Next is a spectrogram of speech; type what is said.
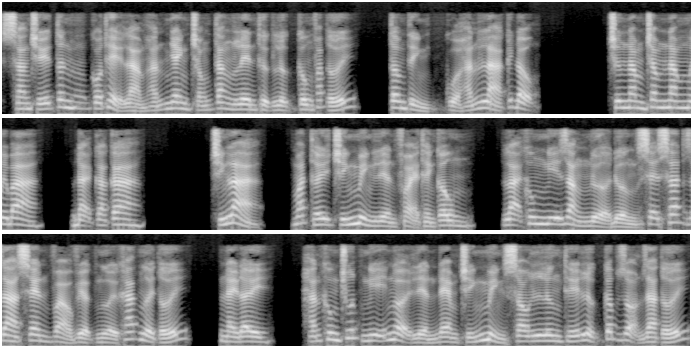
sang chế tân có thể làm hắn nhanh chóng tăng lên thực lực công pháp tới, tâm tình của hắn là kích động. chương 553, Đại ca ca. Chính là, mắt thấy chính mình liền phải thành công, lại không nghĩ rằng nửa đường sẽ sát ra xen vào việc người khác người tới. Này đây, hắn không chút nghĩ ngợi liền đem chính mình sau lưng thế lực cấp dọn ra tới,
